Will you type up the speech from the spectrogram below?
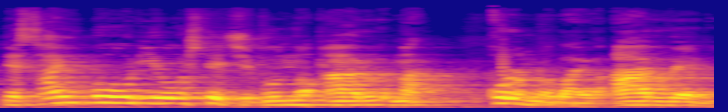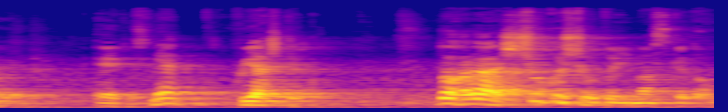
で細胞を利用して自分の R、まあ、コロナの場合は RNA ですね増やしていく。だから宿主と言いますけど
